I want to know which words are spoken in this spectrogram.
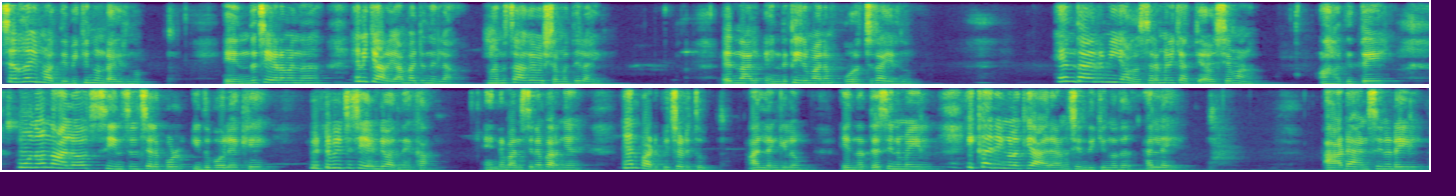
ചെറുതായി മദ്യപിക്കുന്നുണ്ടായിരുന്നു. എന്ത് ചെയ്യണമെന്ന് എനിക്കറിയാൻ പറ്റുന്നില്ല. മനസ്സാകെ വിഷമത്തിലായി. എന്നാൽ എന്റെ തീരുമാനം ഉറച്ചതായിരുന്നു. എന്തായാലും ഈ അവസരം എനിക്ക് അത്യാവശ്യമാണ്. ആദ്യത്തെ മൂന്നോ നാലോ സീൻസിൽ ചിലപ്പോൾ ഇതുപോലെയൊക്കെ വിട്ടുവീഴ്ച ചെയ്യേണ്ടി വന്നേക്കാം. എന്റെ മനസ്സിനെ പറഞ്ഞ് ഞാൻ പഠിപ്പിച്ചെടുത്തു. അല്ലെങ്കിലും ഇന്നത്തെ സിനിമയിൽ ഇക്കാര്യങ്ങളൊക്കെ ആരാണ് ചിന്തിക്കുന്നത് അല്ലേ? ആ ഡാൻസിനിടയിൽ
